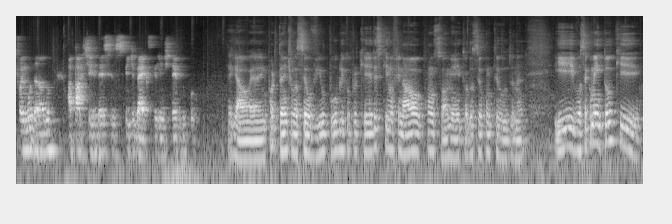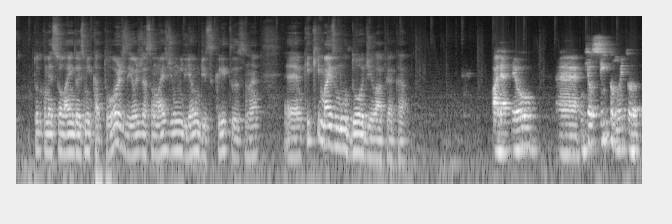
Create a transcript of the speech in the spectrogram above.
foi mudando a partir desses feedbacks que a gente teve do público. Legal, é importante você ouvir o público porque eles que no final consomem aí todo o seu conteúdo, né? E você comentou que tudo começou lá em 2014 e hoje já são mais de um milhão de inscritos, né? É, o que, que mais mudou de lá para cá? Olha, eu é, o que eu sinto muito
